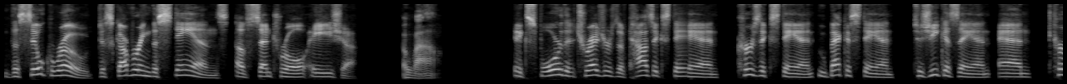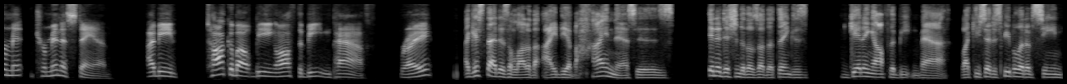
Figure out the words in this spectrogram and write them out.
The Silk Road, discovering the Stans of Central Asia Oh, wow. explore the treasures of Kazakhstan, Kyrgyzstan, Uzbekistan, Tajikistan, and Turkmen- Turkmenistan. I mean, talk about being off the beaten path, right? I guess that is a lot of the idea behind this is in addition to those other things is getting off the beaten path. Like you said, it's people that have seen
